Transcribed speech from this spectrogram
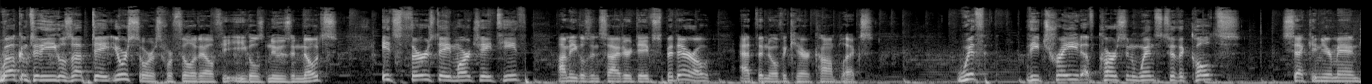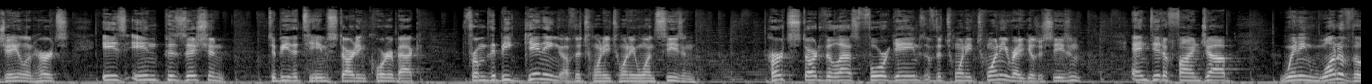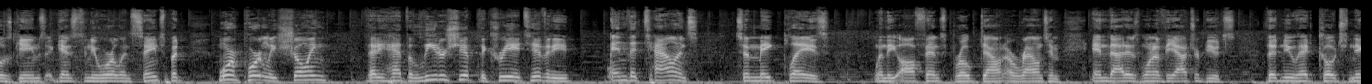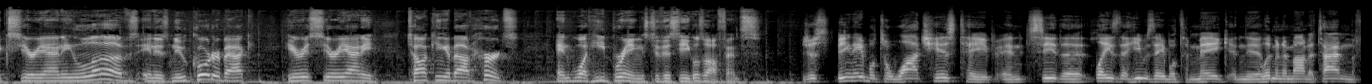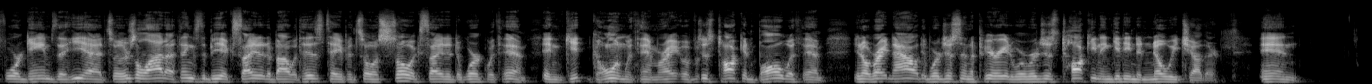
Welcome to the Eagles Update, your source for Philadelphia Eagles news and notes. It's Thursday, March 18th. I'm Eagles insider Dave Spadaro at the NovaCare Complex. With the trade of Carson Wentz to the Colts, second year man Jalen Hurts is in position to be the team's starting quarterback from the beginning of the 2021 season. Hurts started the last four games of the 2020 regular season and did a fine job winning one of those games against the New Orleans Saints, but more importantly, showing that he had the leadership, the creativity, and the talent to make plays when the offense broke down around him. And that is one of the attributes that new head coach Nick Sirianni loves in his new quarterback. Here is Sirianni talking about Hurts and what he brings to this Eagles offense just being able to watch his tape and see the plays that he was able to make in the limited amount of time in the four games that he had. So there's a lot of things to be excited about with his tape. And so I was so excited to work with him and get going with him, right? Of just talking ball with him. You know, right now we're just in a period where we're just talking and getting to know each other. And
